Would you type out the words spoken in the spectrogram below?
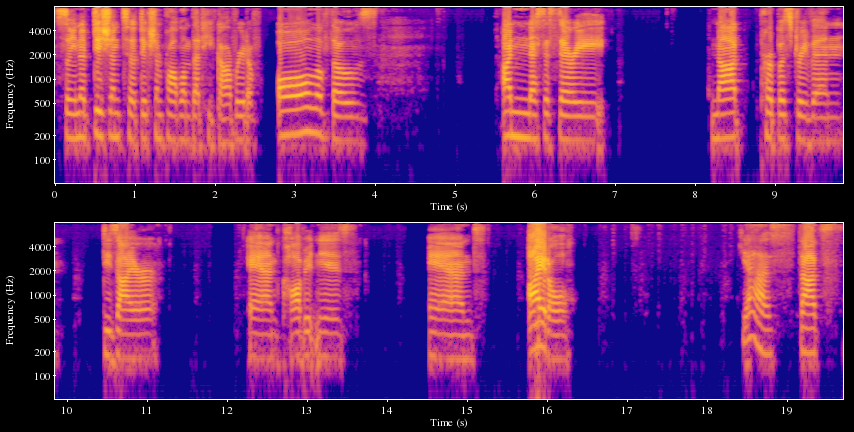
So in addition to addiction problem that he got rid of all of those unnecessary, not purpose driven desire and covetousness and idol. Yes, that's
